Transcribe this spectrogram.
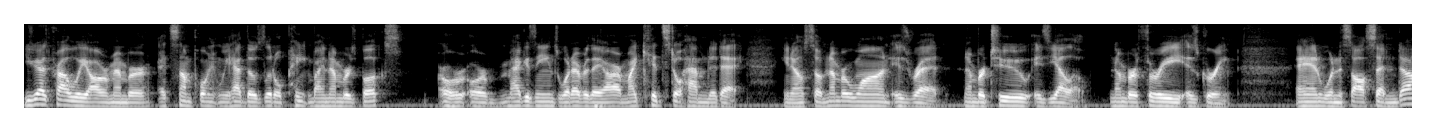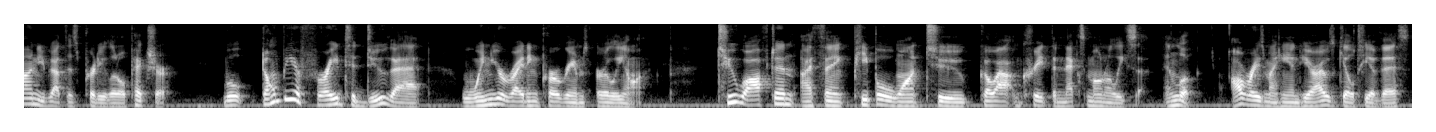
You guys probably all remember at some point we had those little paint by numbers books or, or magazines, whatever they are. My kids still have them today. You know, so number one is red, number two is yellow, number three is green. And when it's all said and done, you've got this pretty little picture. Well, don't be afraid to do that when you're writing programs early on. Too often, I think people want to go out and create the next Mona Lisa. And look, I'll raise my hand here. I was guilty of this.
